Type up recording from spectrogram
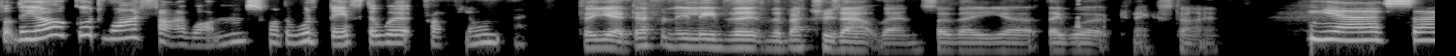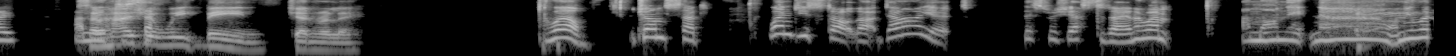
But they are good Wi-Fi ones. Well, they would be if they work properly, wouldn't they? So yeah, definitely leave the the batteries out then, so they uh, they work next time. Yeah, so I so how's your week been generally? well, John said, when do you start that diet? This was yesterday, and I went, I'm on it now. And he went,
